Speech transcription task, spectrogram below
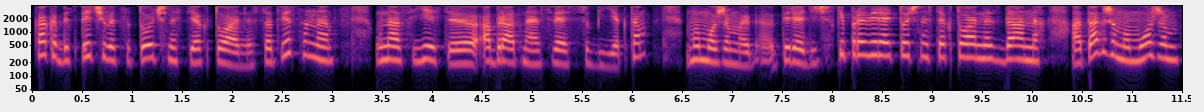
Как обеспечивается точность и актуальность? Соответственно, у нас есть э, обратная связь с субъектом. Мы можем э, периодически проверять точность и актуальность данных, а также мы можем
